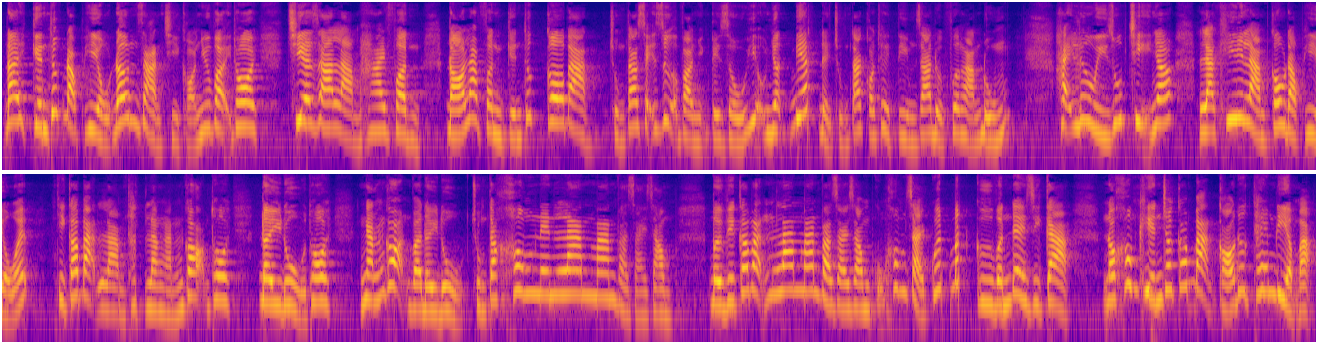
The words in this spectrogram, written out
Đây, kiến thức đọc hiểu đơn giản chỉ có như vậy thôi. Chia ra làm hai phần. Đó là phần kiến thức cơ bản. Chúng ta sẽ dựa vào những cái dấu hiệu nhận biết Để chúng ta có thể tìm ra được phương án đúng. Hãy lưu ý giúp chị nhá Là khi làm câu đọc hiểu ấy thì các bạn làm thật là ngắn gọn thôi, đầy đủ thôi. Ngắn gọn và đầy đủ, chúng ta không nên lan man và dài dòng. Bởi vì các bạn lan man và dài dòng cũng không giải quyết bất cứ vấn đề gì cả. Nó không khiến cho các bạn có được thêm điểm ạ. À.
